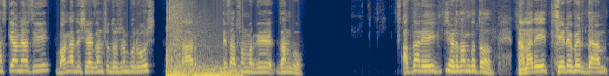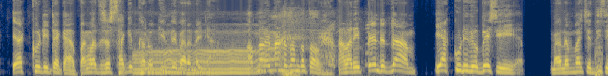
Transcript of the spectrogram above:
আজকে আমি আছি বাংলাদেশের একজন সুদর্শন পুরুষ তার দেশাব সম্পর্কে জানব। আপনার এই ছেড়ে দাম কত? আমার এই সেটআপের দাম এক কোটি টাকা। বাংলাদেশের সাকিব খানও কিনতে পারে না এটা। আপনার এই প্যান্টের দাম কত? আমার এই প্যান্টের দাম এক কোটিরও বেশি। মানে মাইছে দিছে।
